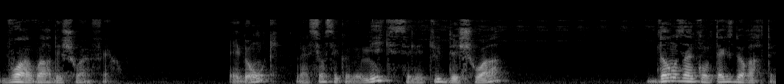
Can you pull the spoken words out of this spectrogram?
vont avoir des choix à faire. Et donc, la science économique, c'est l'étude des choix dans un contexte de rareté.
